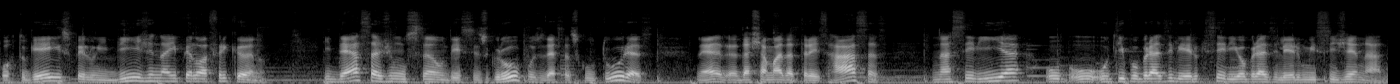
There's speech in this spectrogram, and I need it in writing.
português, pelo indígena e pelo africano. E dessa junção desses grupos, dessas culturas, né, da chamada três raças, nasceria o, o, o tipo brasileiro, que seria o brasileiro miscigenado.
